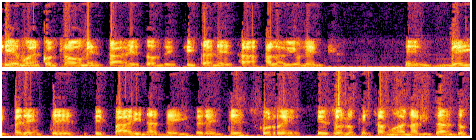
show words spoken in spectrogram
Sí, hemos encontrado mensajes donde incitan esa a la violencia en- de diferentes eh, páginas, de diferentes correos. Eso es lo que estamos analizando.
